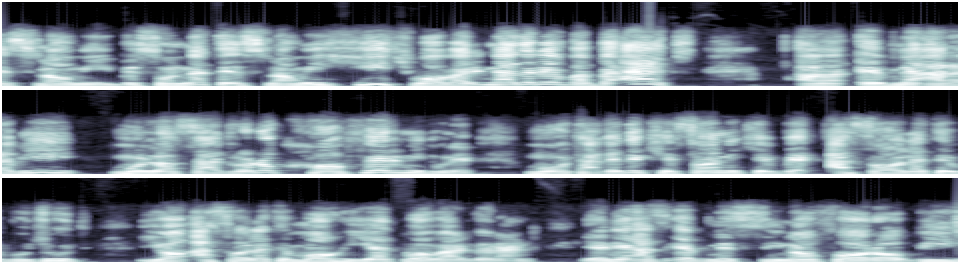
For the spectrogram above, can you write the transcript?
اسلامی به سنت اسلامی هیچ باوری نداره و به عکس ابن عربی ملا صدرا رو کافر می‌دونه. معتقد کسانی که به اصالت وجود یا اصالت ماهیت باور دارن. یعنی از ابن سینا فارابی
